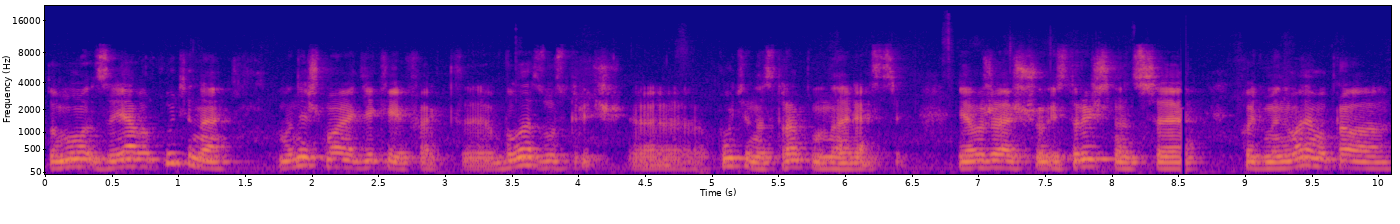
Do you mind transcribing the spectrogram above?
Тому заяви Путіна вони ж мають який ефект? Е, Була зустріч е, Путіна з Трампом на Алясці. Я вважаю, що історично це, хоч ми не маємо права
